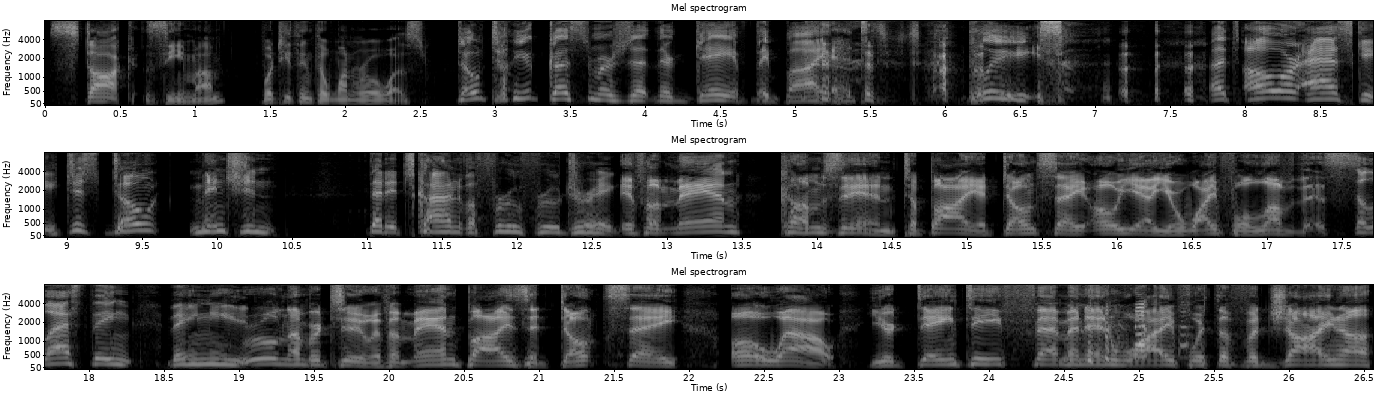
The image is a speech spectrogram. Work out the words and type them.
stock Zima. What do you think the one rule was? Don't tell your customers that they're gay if they buy it. Please. That's all we're asking. Just don't mention that it's kind of a frou frou drink. If a man comes in to buy it, don't say, oh, yeah, your wife will love this. The last thing they need. Rule number two if a man buys it, don't say, oh, wow, your dainty feminine wife with the vagina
